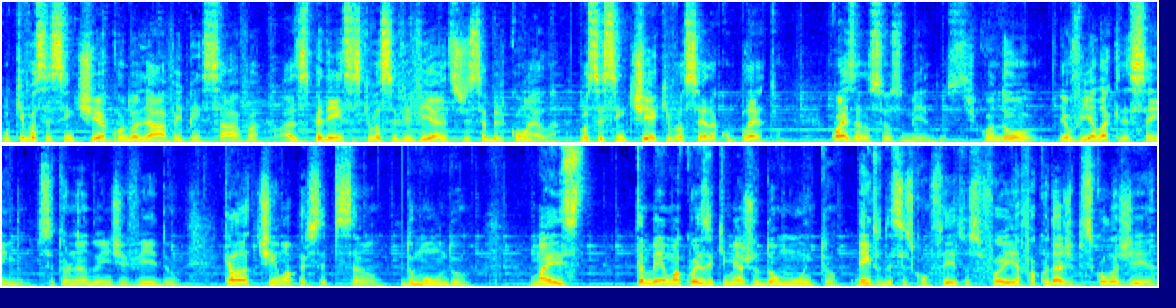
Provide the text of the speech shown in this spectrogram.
o que você sentia quando olhava e pensava as experiências que você vivia antes de se abrir com ela? Você sentia que você era completo? Quais eram os seus medos? Quando eu via ela crescendo, se tornando um indivíduo, que ela tinha uma percepção do mundo, mas também uma coisa que me ajudou muito dentro desses conflitos foi a faculdade de psicologia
